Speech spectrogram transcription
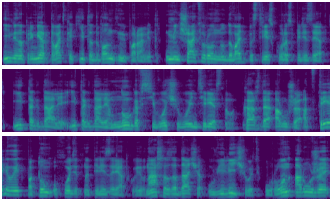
Или, например, давать какие-то дополнительные параметры. Уменьшать урон, но давать быстрее скорость перезарядки. И так далее, и так далее. Много всего чего интересного. Каждое оружие отстреливает, потом уходит на перезарядку. И наша задача увеличивать урон оружия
